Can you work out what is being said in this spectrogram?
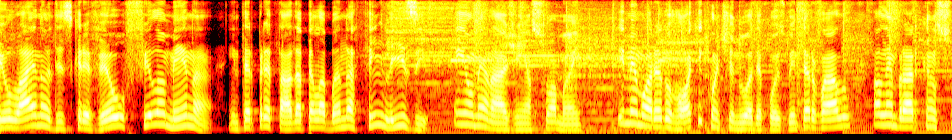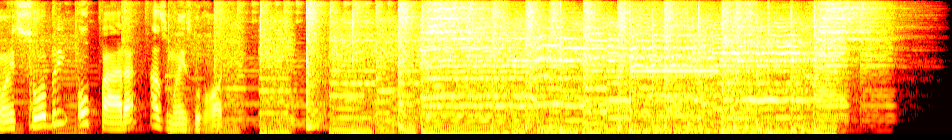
Phil Lynott escreveu Philomena, interpretada pela banda Thin Lizzy, em homenagem à sua mãe. E Memória do Rock continua depois do intervalo a lembrar canções sobre ou para as mães do rock.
